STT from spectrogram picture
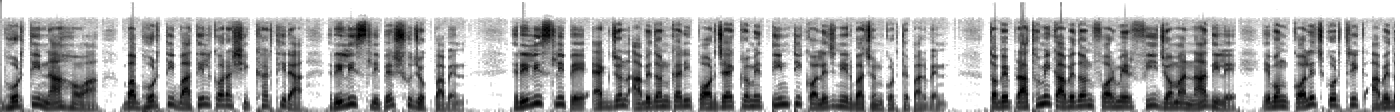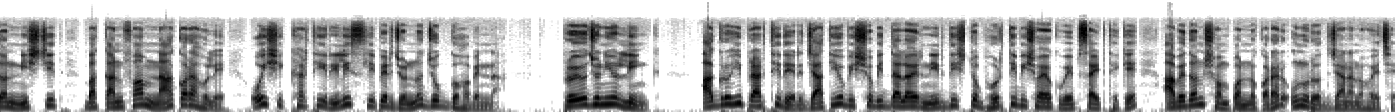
ভর্তি না হওয়া বা ভর্তি বাতিল করা শিক্ষার্থীরা রিলিজ স্লিপের সুযোগ পাবেন। রিলিজ স্লিপে একজন আবেদনকারী পর্যায়ক্রমে তিনটি কলেজ নির্বাচন করতে পারবেন। তবে প্রাথমিক আবেদন ফর্মের ফি জমা না দিলে এবং কলেজ কর্তৃক আবেদন নিশ্চিত বা কনফার্ম না করা হলে ওই শিক্ষার্থী রিলিজ স্লিপের জন্য যোগ্য হবেন না। প্রয়োজনীয় লিঙ্ক আগ্রহী প্রার্থীদের জাতীয় বিশ্ববিদ্যালয়ের নির্দিষ্ট ভর্তি বিষয়ক ওয়েবসাইট থেকে আবেদন সম্পন্ন করার অনুরোধ জানানো হয়েছে।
